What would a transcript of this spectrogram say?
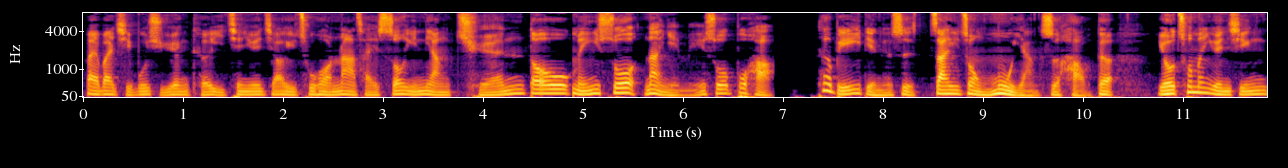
拜拜祈福许愿可以签约交易出货纳财收银两全都没说，那也没说不好。特别一点的是栽种牧养是好的，有出门远行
